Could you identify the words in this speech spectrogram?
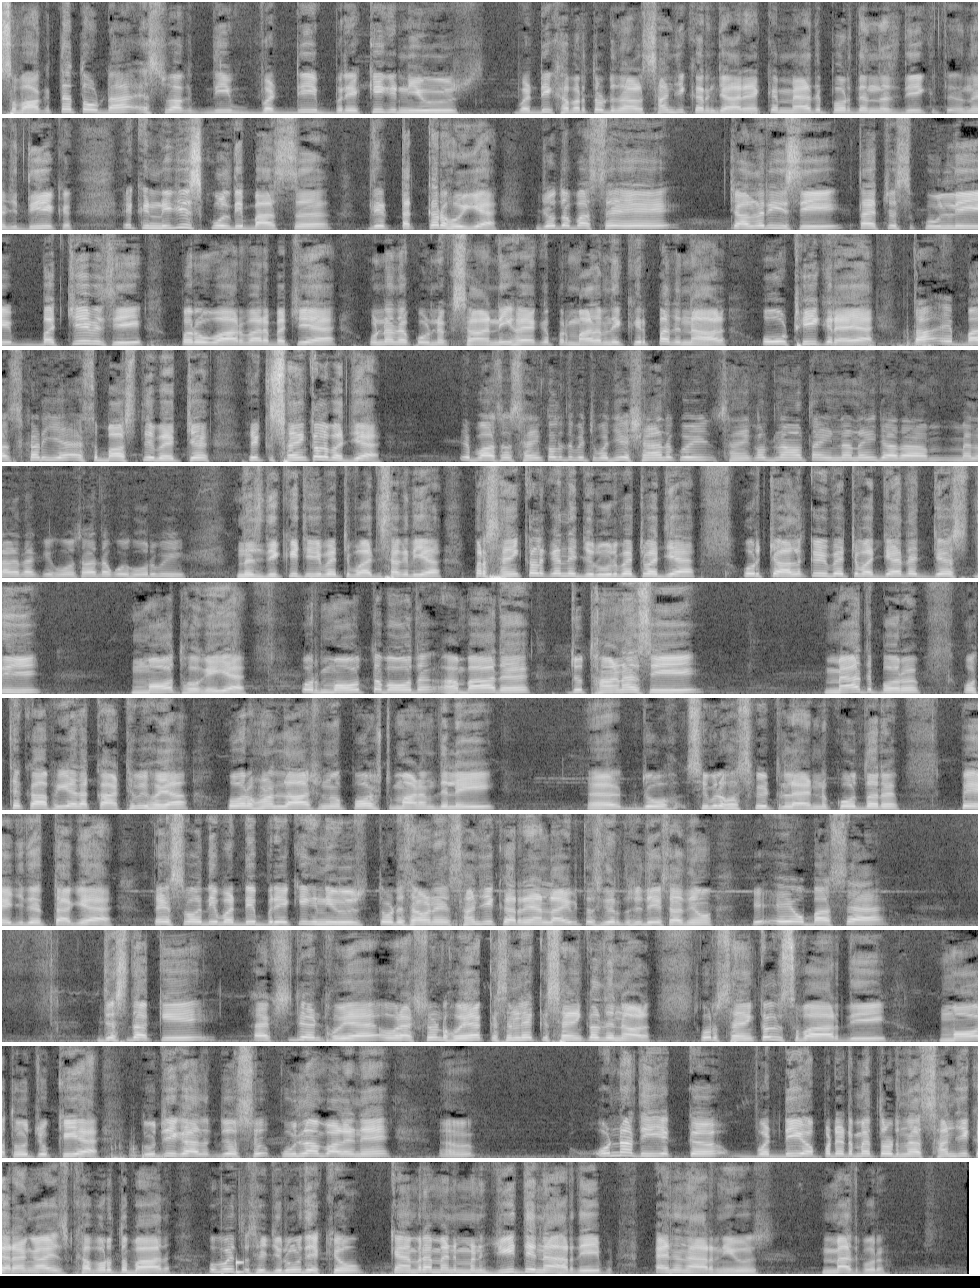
ਸਵਾਗਤ ਹੈ ਤੁਹਾਡਾ। ਇਸ ਵਕਤ ਦੀ ਵੱਡੀ ਬ੍ਰੇਕਿੰਗ ਨਿਊਜ਼ ਵੱਡੀ ਖਬਰ ਤੁਹਾਡੇ ਨਾਲ ਸਾਂਝੀ ਕਰਨ ਜਾ ਰਹੇ ਹਾਂ ਕਿ ਮੈਦਪੁਰ ਦੇ ਨਜ਼ਦੀਕ ਨਜ਼ਦੀਕ ਇੱਕ ਨਿੱਜੀ ਸਕੂਲ ਦੀ ਬੱਸ ਦੀ ਟੱਕਰ ਹੋਈ ਹੈ। ਜਦੋਂ ਬੱਸ ਇਹ ਚੱਲ ਰਹੀ ਸੀ ਤਾਂ ਇੱਥੇ 'ਚ ਸਕੂਲੀ ਬੱਚੇ ਵੀ ਸੀ ਪਰ ਉਹ ਵਾਰ-ਵਾਰ ਬਚੇ ਹੈ। ਉਹਨਾਂ ਦਾ ਕੋਈ ਨੁਕਸਾਨ ਨਹੀਂ ਹੋਇਆ ਕਿ ਪਰਮਾਤਮਾ ਦੀ ਕਿਰਪਾ ਦੇ ਨਾਲ ਉਹ ਠੀਕ ਰਿਹਾ ਤਾਂ ਇਹ ਬੱਸ ਖੜੀ ਹੈ। ਇਸ ਬੱਸ ਦੇ ਵਿੱਚ ਇੱਕ ਸਾਈਕਲ ਵੱਜਿਆ। ਇਹ ਬੱਸ ਸਾਈਕਲ ਦੇ ਵਿੱਚ ਵੱਜੀ। ਸ਼ਾਇਦ ਕੋਈ ਸਾਈਕਲ ਦੇ ਨਾਲ ਤਾਂ ਇੰਨਾ ਨਹੀਂ ਜ਼ਿਆਦਾ ਮੈਨੂੰ ਲੱਗਦਾ ਕਿ ਹੋ ਸਕਦਾ ਕੋਈ ਹੋਰ ਵੀ ਨਜ਼ਦੀਕੀ ਚੀਜ਼ ਵਿੱਚ ਵੱਜ ਸਕਦੀ ਆ। ਪਰ ਸਾਈਕਲ ਕਹਿੰਦੇ ਜ਼ਰੂਰ ਵਿੱਚ ਵੱਜਿਆ ਔਰ ਚਾਲਕ ਵੀ ਵਿੱਚ ਵੱਜਿਆ ਤੇ ਜਿਸ ਦੀ ਮੌਤ ਹੋ ਗਈ ਹੈ। ਔਰ ਮੌਤ ਤੋਂ ਬਹੁਤ ਬਾਅਦ ਜੋ ਥਾਣਾ ਸੀ ਮਹਿਦਪੁਰ, ਉੱਥੇ ਕਾਫੀ ਜ਼ਿਆਦਾ ਇਕੱਠ ਵੀ ਹੋਇਆ ਔਰ ਹੁਣ ਲਾਸ਼ ਨੂੰ ਪੋਸਟਮਾਰਟਮ ਦੇ ਲਈ ਜੋ ਸਿਵਲ ਹਸਪੀਟਲ ਹੈ ਨਕੋਦਰ ਭੇਜ ਦਿੱਤਾ ਗਿਆ ਹੈ। ਤੇ ਇਸ ਵਕਤ ਦੀ ਵੱਡੀ ਬ੍ਰੇਕਿੰਗ ਨਿਊਜ਼ ਤੁਹਾਡੇ ਸਾਹਮਣੇ ਸਾਂਝੀ ਕਰ ਰਹੇ ਹਾਂ। ਲਾਈਵ ਤਸਵੀਰ ਤੁਸੀਂ ਦੇਖ ਸਕਦੇ ਹੋ ਕਿ ਇਹ ਉਹ ਬੱਸ ਹੈ ਜਿਸ ਦਾ ਕਿ ਐਕਸੀਡੈਂਟ ਹੋਇਆ ਹੈ। ਔਰ ਐਕਸੀਡੈਂਟ ਹੋਇਆ ਕਿਸੇ ਨੇ ਇੱਕ ਸਾਈਕਲ ਦੇ ਨਾਲ। ਔਰ ਸਾਈਕਲ ਸਵਾਰ ਦੀ ਮੌਤ ਹੋ ਚੁੱਕੀ ਹੈ। ਦੂਜੀ ਗੱਲ ਜੋ ਸਕੂਲਾਂ ਵਾਲੇ ਨੇ ਅ, ਉਹਨਾਂ ਦੀ ਇੱਕ ਵੱਡੀ ਅਪਡੇਟ ਮੈਂ ਤੁਹਾਡੇ ਨਾਲ ਸਾਂਝੀ ਕਰਾਂਗਾ ਇਸ ਖਬਰ ਤੋਂ ਬਾਅਦ। ਉਹ ਵੀ ਤੁਸੀਂ ਜਰੂਰ ਦੇਖਿਓ। ਕੈਮਰਾਮੈਨ ਮਨਜੀਤ ਦੇ ਨਾਲ ਹਰਦੀਪ ਐਨਐਨਆਰ ਨਿਊਜ਼ ਮਹਿਦਪੁਰ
